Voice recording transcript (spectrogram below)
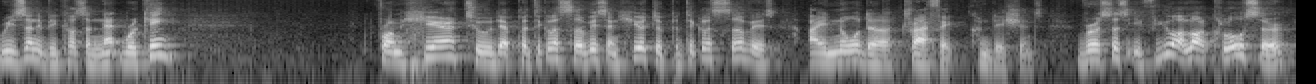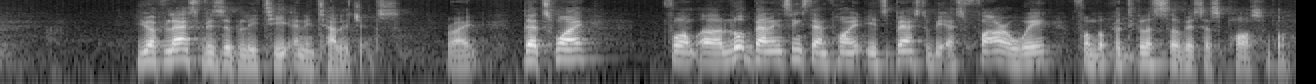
Reason is because of networking. From here to that particular service and here to particular service, I know the traffic conditions. Versus if you are a lot closer, you have less visibility and intelligence, right? That's why from a load balancing standpoint, it's best to be as far away from a particular service as possible.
